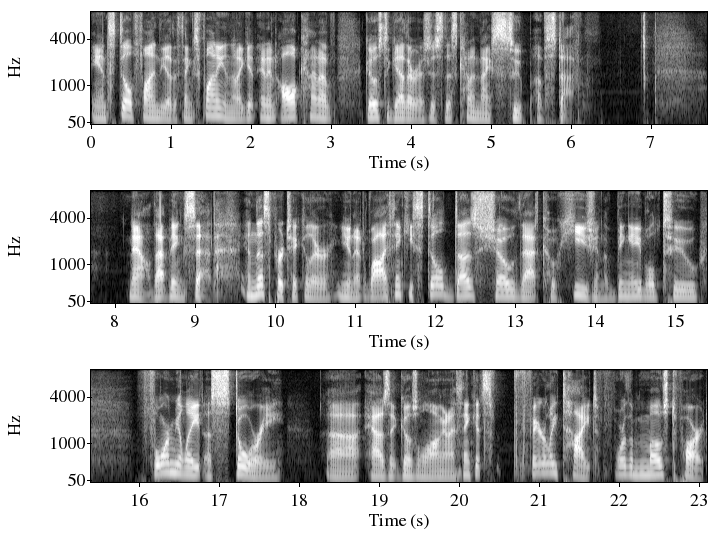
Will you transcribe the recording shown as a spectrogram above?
and still find the other things funny." And then I get and it all kind of goes together as just this kind of nice soup of stuff. Now, that being said, in this particular unit, while I think he still does show that cohesion of being able to formulate a story uh, as it goes along, and I think it's fairly tight for the most part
